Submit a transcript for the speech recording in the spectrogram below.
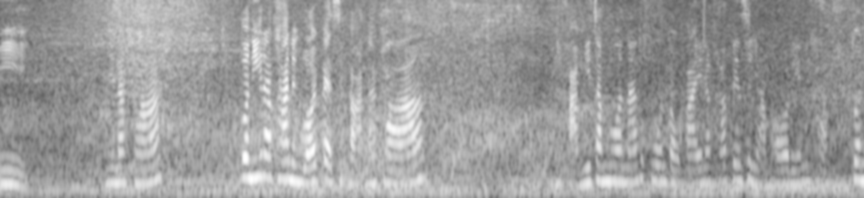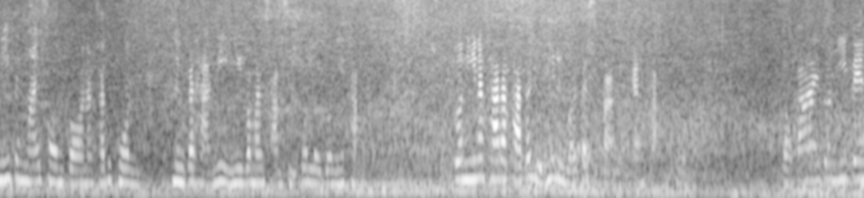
นี่ นี่นะคะ ตัวนี้ราคา 180 บาทนะคะนี่ค่ะมีจำนวนนะทุกคนต่อไปนะคะ เป็นสยามออเรนจ์ค่ะ ตัวนี้เป็นไม้โฟมกอนะคะ ทุกคน หนึ่งกระถางนี่มีประมาณ 3-4 ต้นเลยตัวนี้ค่ะ ตัวนี้นะคะราคาก็อยู่ที่ 180 บาทเหมือนกันค่ะ ต่อไปตัวนี้เป็น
